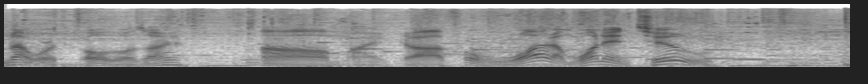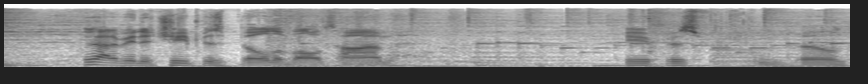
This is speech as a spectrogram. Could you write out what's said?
not worth gold, was I? Oh my god. For what? I'm one and two. This gotta be the cheapest build of all time. Cheapest build.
